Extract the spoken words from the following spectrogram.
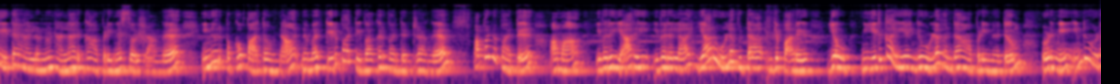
தீட்டையாளனும் நல்லா இருக்கா? அப்படின்னு சொல்றாங்க. இன்னொரு பக்கம் பார்த்தோம்னா நம்ம கிருபா திவாகர் வந்துடுறாங்க. அப்படின்னு பார்த்து ஆமா இவர் யாரு? இவரெல்லாம் யார் உள்ள விட்டா? இங்க பாரு. யோ நீ எதுக்கு ஐயா இங்க உள்ள வந்தா? அப்படின்னதும் உடனே இந்துவோட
